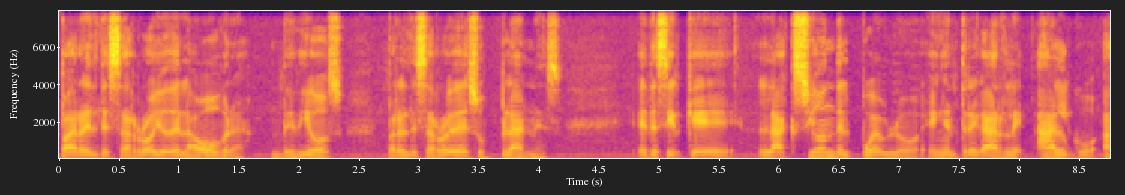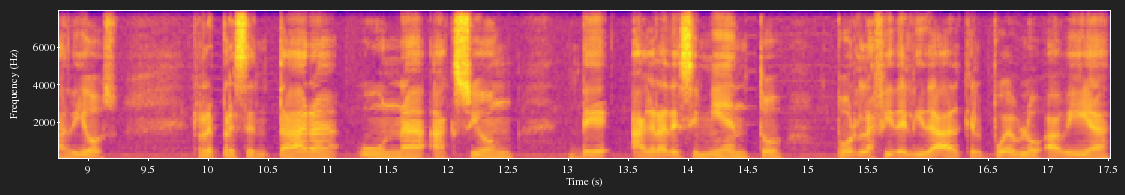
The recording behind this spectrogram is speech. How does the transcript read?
para el desarrollo de la obra de Dios, para el desarrollo de sus planes. Es decir, que la acción del pueblo en entregarle algo a Dios representara una acción de agradecimiento por la fidelidad que el pueblo había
